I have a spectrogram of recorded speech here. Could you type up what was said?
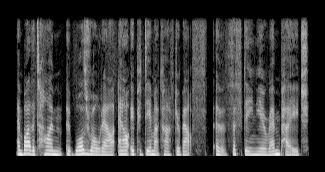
and by the time it was rolled out our epidemic after about a 15 year rampage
